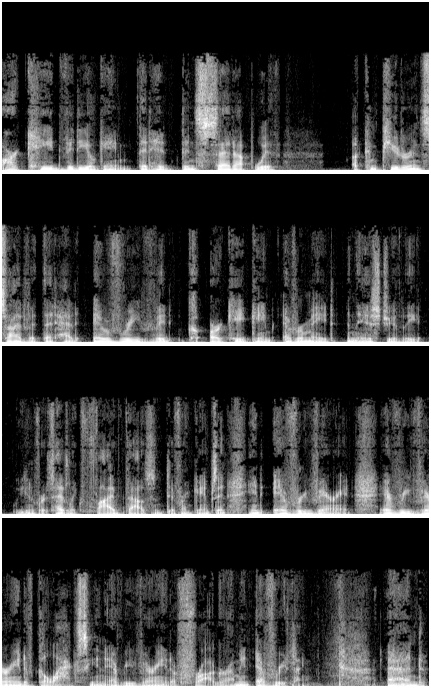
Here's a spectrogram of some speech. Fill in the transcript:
arcade video game that had been set up with a computer inside of it that had every vid- arcade game ever made in the history of the universe. It had like 5,000 different games in, in every variant. Every variant of Galaxian, every variant of Frogger. I mean, everything. And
